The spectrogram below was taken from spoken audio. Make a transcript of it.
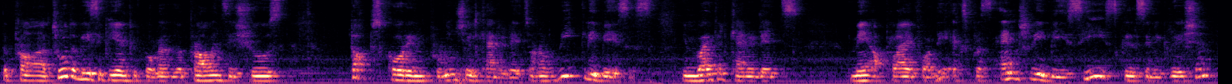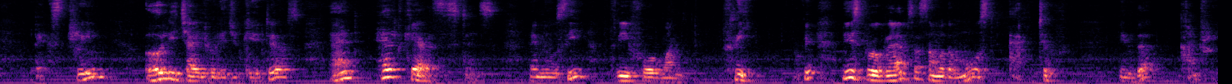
the pro uh, through the BC PNP program, the province issues top scoring provincial candidates on a weekly basis. Invited candidates may apply for the Express Entry BC Skills Immigration, Extreme, Early Childhood Educators, and Healthcare Assistants, NOC 3413. Okay, these programs are some of the most active in the country.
